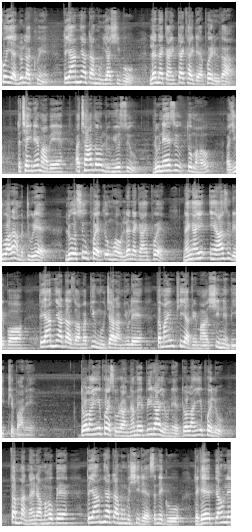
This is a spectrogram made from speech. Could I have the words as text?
ကိုယ့်ရဲ့လွတ်လပ်ခွင့်တရားမျှတမှုရရှိဖို့လက်နက်ကင်တိုက်ခိုက်တဲ့အဖွဲ့တွေကတစ်ချိန်တည်းမှာပဲအခြားသောလူမျိုးစု လူနည်းစုသို့မဟုတ်အယူဝါဒမတူတဲ့လူအစုဖွဲ့သို့မဟုတ်လက်နက်ကိုင်ဖွဲ့ နိုင်ငံရေးအင်အားစုတွေပေါ်တရားမျှတစွာမပြုတ်မှုကြတာမျိုးလဲတမိုင်းဖြစ်ရတွေမှာရှိနှင့်ပြီးဖြစ်ပါတယ်ဒေါ်လာရေးဖွဲ့ဆိုတာနာမည်ပေးထားရုံနဲ့ဒေါ်လာရေးဖွဲ့လို့သတ်မှတ်နိုင်တာမဟုတ်ပဲတရားမျှတမှုမရှိတဲ့စနစ်ကိုတကယ်ပြောင်းလဲ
